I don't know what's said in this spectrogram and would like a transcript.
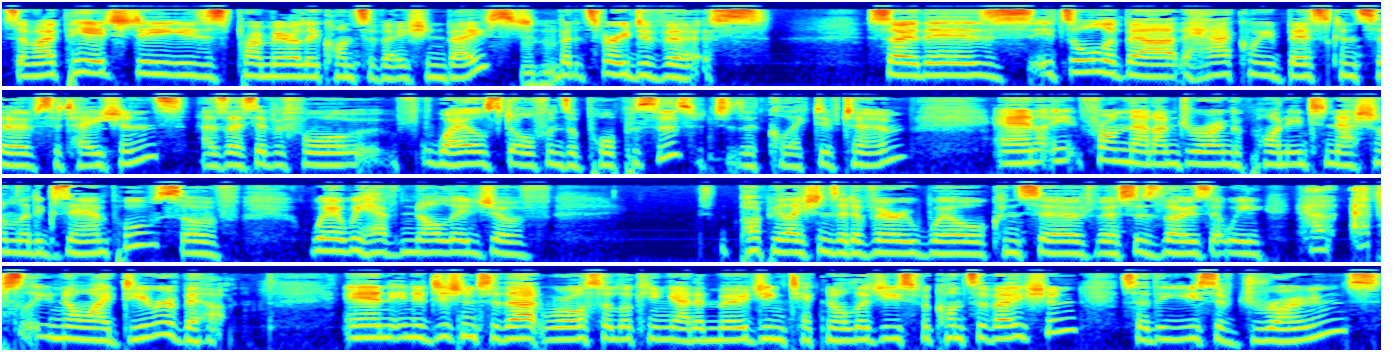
So my PhD is primarily conservation based, mm-hmm. but it's very diverse. So there's, it's all about how can we best conserve cetaceans. As I said before, whales, dolphins, or porpoises, which is a collective term. And from that, I'm drawing upon international examples of where we have knowledge of populations that are very well conserved versus those that we have absolutely no idea about. And in addition to that, we're also looking at emerging technologies for conservation. So the use of drones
